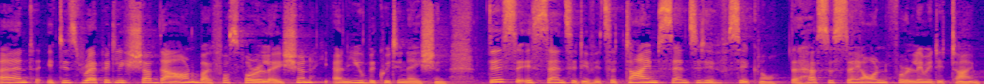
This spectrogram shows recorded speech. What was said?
and it is rapidly shut down by phosphorylation and ubiquitination. This is sensitive. It's a time sensitive signal that has to stay on for a limited time.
